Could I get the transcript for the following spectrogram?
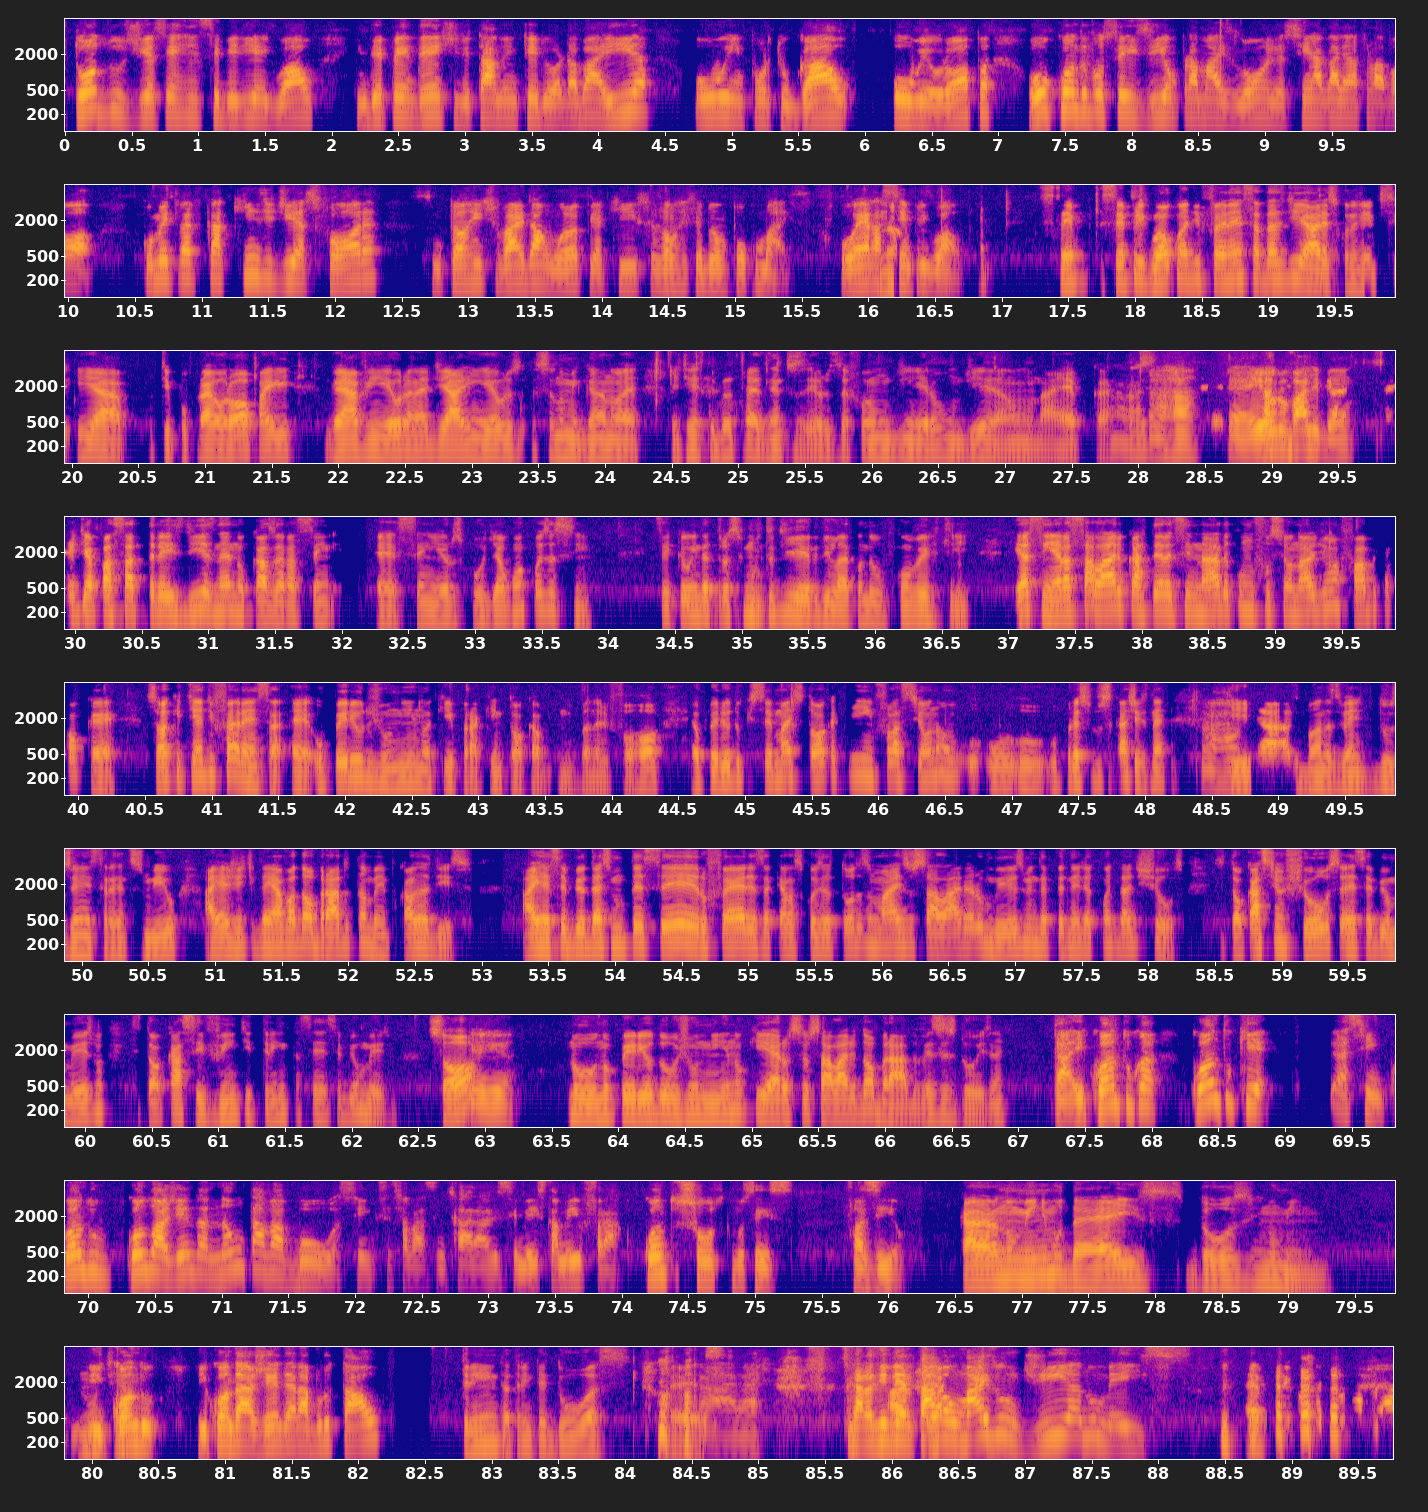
Todos os dias você receberia igual, independente de estar no interior da Bahia, ou em Portugal, ou Europa, ou quando vocês iam para mais longe, assim, a galera falava, ó, oh, como a gente vai ficar 15 dias fora, então a gente vai dar um up aqui, vocês vão receber um pouco mais. Ou era Não. sempre igual? Sempre, sempre igual com a diferença das diárias. Quando a gente ia, tipo, para a Europa, aí ganhava em euro, né? Diária em euros, se eu não me engano, é, a gente recebeu 300 euros. Foi um dinheiro, um dinheirão na época. Aham. É, euro vale bem. A gente ia passar três dias, né? No caso, era 100, é, 100 euros por dia, alguma coisa assim. Sei que eu ainda trouxe muito dinheiro de lá quando eu converti. E assim, era salário, carteira assinada como funcionário de uma fábrica qualquer. Só que tinha diferença. É, o período junino aqui, para quem toca em banda de forró, é o período que você mais toca que inflaciona o, o, o preço dos cachês, né? Uhum. Que as bandas vendem 200, 300 mil. Aí a gente ganhava dobrado também por causa disso. Aí recebia o 13 terceiro, férias, aquelas coisas todas, mas o salário era o mesmo, independente da quantidade de shows. Se tocasse um show, você recebia o mesmo. Se tocasse 20, 30, você recebia o mesmo. Só Entendi no, no período junino, que era o seu salário dobrado, vezes dois, né? Tá, e quanto, quanto que, assim, quando, quando a agenda não estava boa, assim, que vocês falassem, caralho, esse mês está meio fraco, quantos shows que vocês faziam? Cara, era no mínimo 10, 12, no mínimo. e, tinha... quando, e quando a agenda era brutal? 30, 32. É... Caralho. Os caras inventavam mais um dia no mês. É,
